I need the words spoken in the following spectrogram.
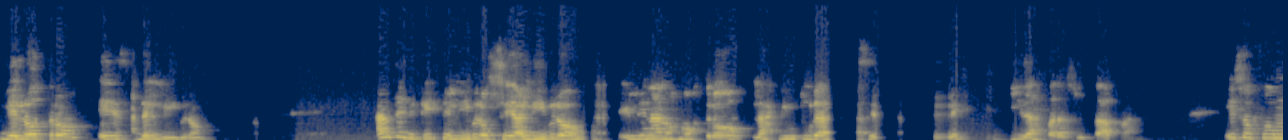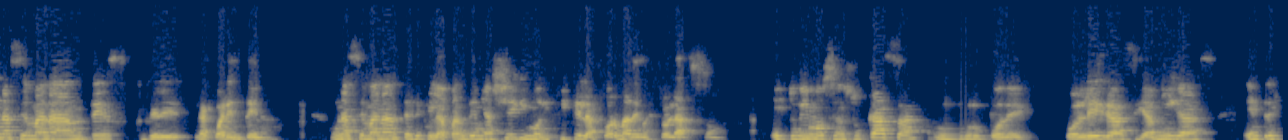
y el otro es del libro. Antes de que este libro sea libro, Elena nos mostró las pinturas elegidas para su tapa. Eso fue una semana antes de la cuarentena, una semana antes de que la pandemia llegue y modifique la forma de nuestro lazo. Estuvimos en su casa, un grupo de colegas y amigas, entre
